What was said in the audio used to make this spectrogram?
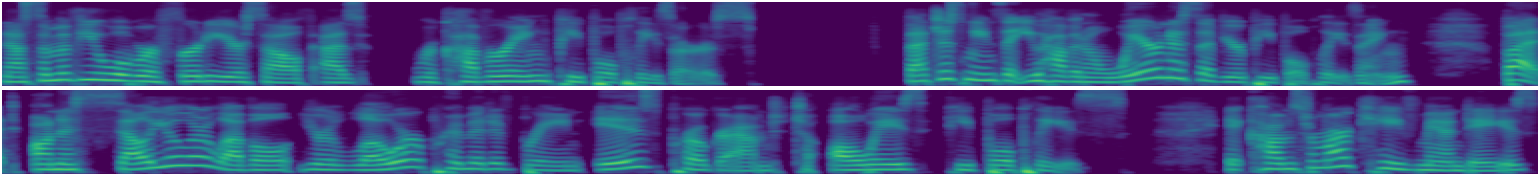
Now, some of you will refer to yourself as recovering people pleasers. That just means that you have an awareness of your people pleasing. But on a cellular level, your lower primitive brain is programmed to always people please. It comes from our caveman days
